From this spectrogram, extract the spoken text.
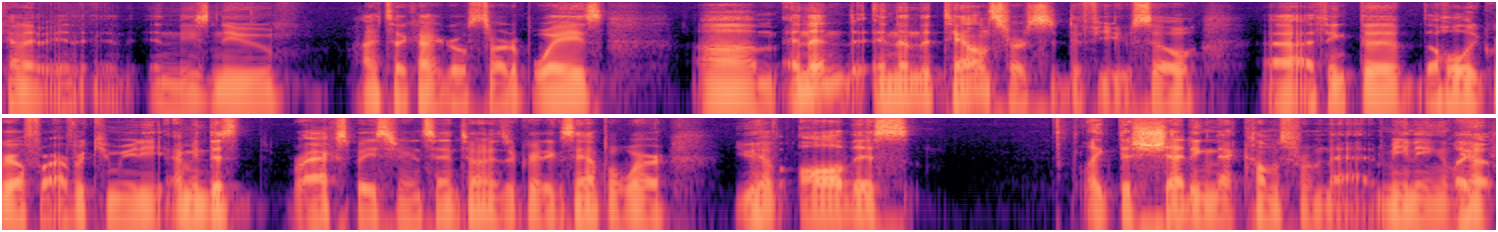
kind of in, in, in these new high tech high growth startup ways. Um, and then and then the talent starts to diffuse. So uh, I think the the holy grail for every community I mean this Rackspace here in San Antonio is a great example where you have all this like the shedding that comes from that, meaning like Yep.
